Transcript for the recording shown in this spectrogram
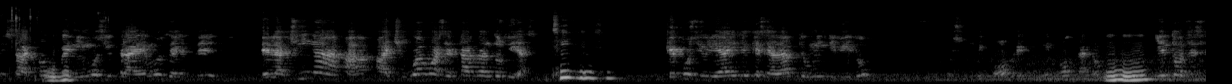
exacto, venimos y traemos de, de, de la China a, a, Chihuahua se tardan dos días. Sí, sí, sí. ¿Qué posibilidad hay de que se adapte un individuo? Pues muy pobre, muy poca, ¿no? Y entonces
